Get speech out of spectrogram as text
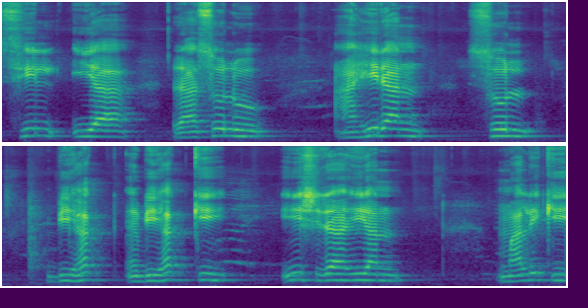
সিল ইয়া রাসুলু আহিরান সুল বিহাক, বিহাক্কি ইসরাহিয়ান মালিকি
